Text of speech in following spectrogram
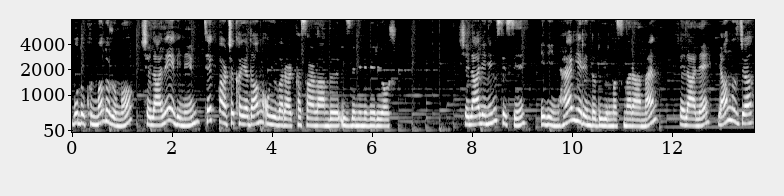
Bu dokunma durumu şelale evinin tek parça kayadan oyularak tasarlandığı izlenimi veriyor. Şelalenin sesi evin her yerinde duyulmasına rağmen şelale yalnızca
